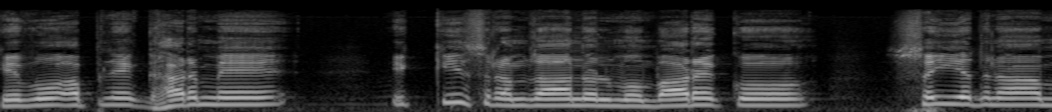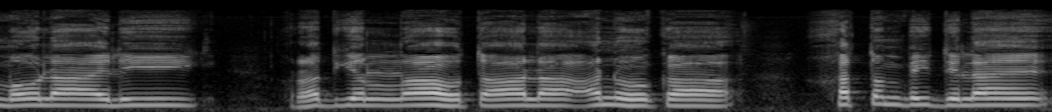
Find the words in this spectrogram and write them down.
कि वो अपने घर में 21 रमज़ानमबारक को सैदना मौला अली रदी अल्लाह तहों का ख़त्म भी दिलाएँ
